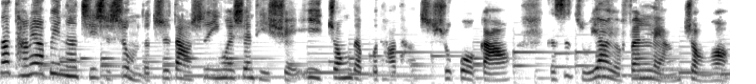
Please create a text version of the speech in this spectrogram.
那糖尿病呢，其实是我们都知道，是因为身体血液中的葡萄糖指数过高。可是主要有分两种哦，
